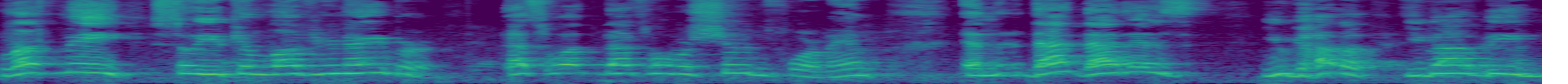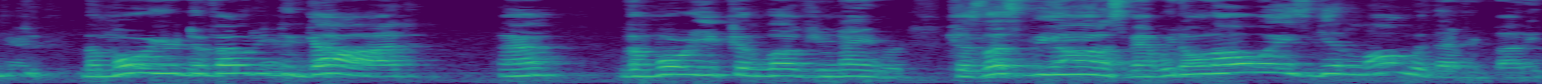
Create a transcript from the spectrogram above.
love me so you can love your neighbor. That's what that's what we're shooting for, man. And that that is you gotta you gotta be the more you're devoted to God, huh, the more you can love your neighbor. Because let's be honest, man, we don't always get along with everybody.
